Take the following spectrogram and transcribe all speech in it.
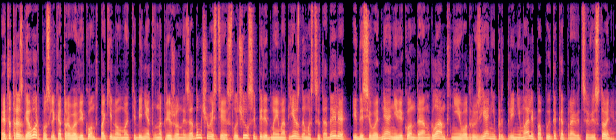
Этот разговор, после которого Виконт покинул мой кабинет в напряженной задумчивости, случился перед моим отъездом из цитадели, и до сего дня ни Виконт де Англанд, ни его друзья не предпринимали попыток отправиться в Эстонию.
